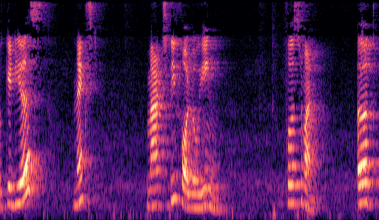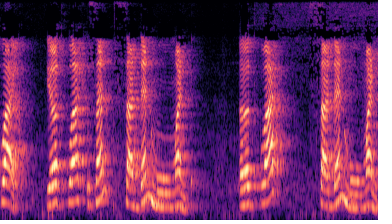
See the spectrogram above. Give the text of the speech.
Okay dears. Next. Match the following. First one. Earthquake. Earthquake is an sudden movement. Earthquake. Sudden movement.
